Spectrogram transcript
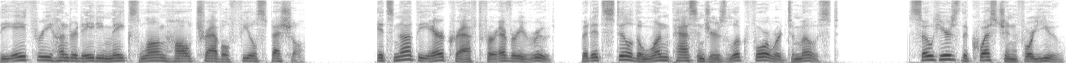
the A380 makes long-haul travel feel special. It's not the aircraft for every route, but it's still the one passengers look forward to most. So here's the question for you.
